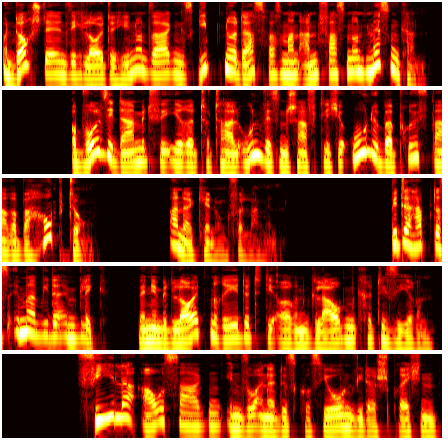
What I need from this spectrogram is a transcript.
Und doch stellen sich Leute hin und sagen, es gibt nur das, was man anfassen und messen kann obwohl sie damit für ihre total unwissenschaftliche, unüberprüfbare Behauptung Anerkennung verlangen. Bitte habt das immer wieder im Blick, wenn ihr mit Leuten redet, die euren Glauben kritisieren. Viele Aussagen in so einer Diskussion widersprechen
